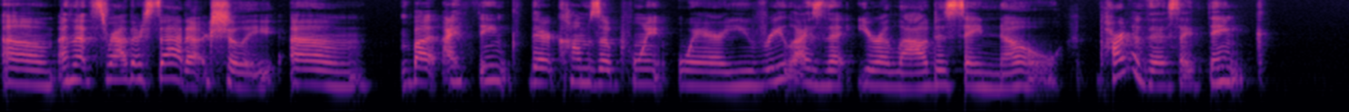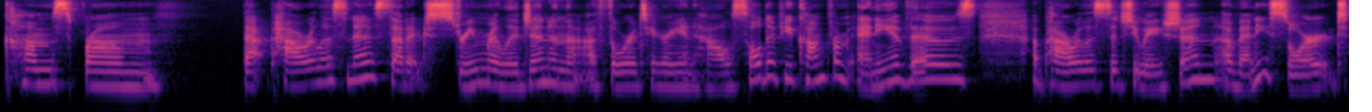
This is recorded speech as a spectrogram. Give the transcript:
um, and that's rather sad, actually. Um, but I think there comes a point where you realize that you're allowed to say no. Part of this, I think, comes from that powerlessness, that extreme religion, and that authoritarian household. If you come from any of those, a powerless situation of any sort,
